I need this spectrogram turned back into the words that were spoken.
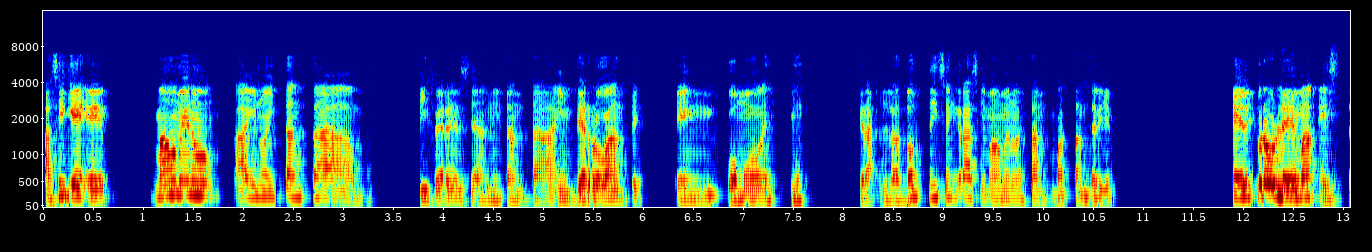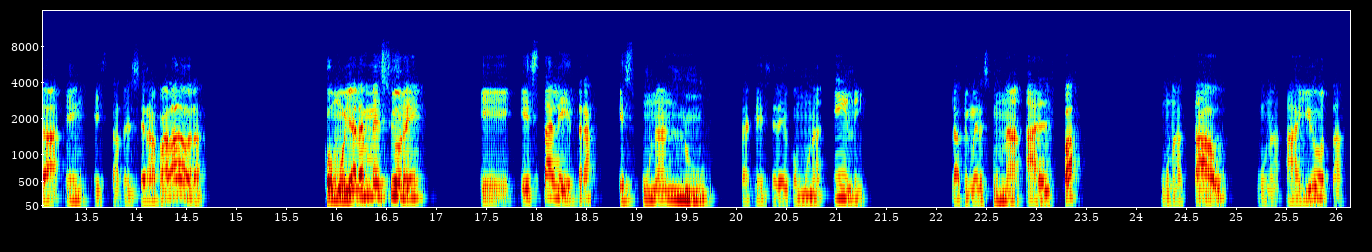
Así que eh, más o menos ahí no hay tanta diferencia ni tanta interrogante en cómo es, las dos dicen gracia y más o menos están bastante bien. El problema está en esta tercera palabra. Como ya les mencioné, eh, esta letra es una nu, o sea que se lee como una N. La primera es una alfa, una tau, una iota.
